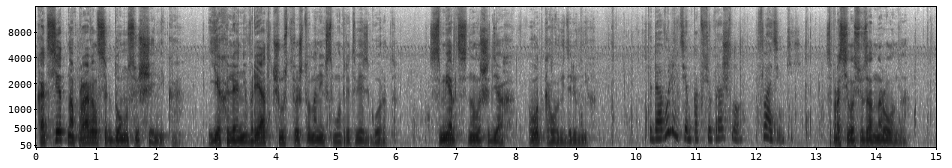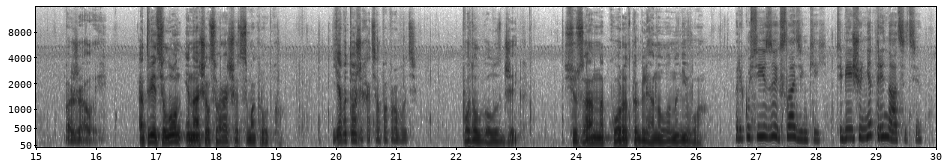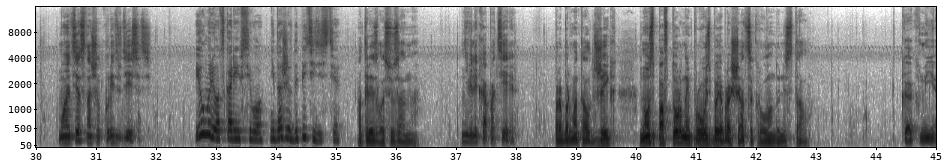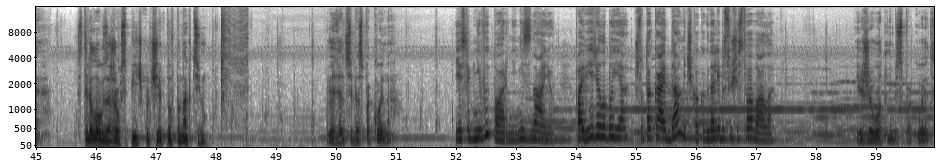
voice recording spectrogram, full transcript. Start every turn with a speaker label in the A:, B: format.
A: Катсет направился к дому священника. Ехали они в ряд, чувствуя, что на них смотрит весь город. Смерть на лошадях. Вот кого видели в них.
B: Ты доволен тем, как все прошло? Сладенький.
A: Спросила Сюзанна Роланда.
C: Пожалуй.
A: Ответил он и начал сворачивать самокрутку.
D: Я бы тоже хотел попробовать.
A: Подал голос Джейк. Сюзанна коротко глянула на него.
B: Прикуси язык, сладенький. Тебе еще нет тринадцати.
D: Мой отец начал курить в 10.
B: И умрет, скорее всего, не дожив до пятидесяти.
A: Отрезала Сюзанна.
D: Невелика потеря.
A: Пробормотал Джейк, но с повторной просьбой обращаться к Роланду не стал.
C: Как Мия.
A: Стрелок зажег спичку, чиркнув по ногтю.
C: Ведет себя спокойно?
B: Если б не вы, парни, не знаю. Поверила бы я, что такая дамочка когда-либо существовала.
C: И живот не беспокоит?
